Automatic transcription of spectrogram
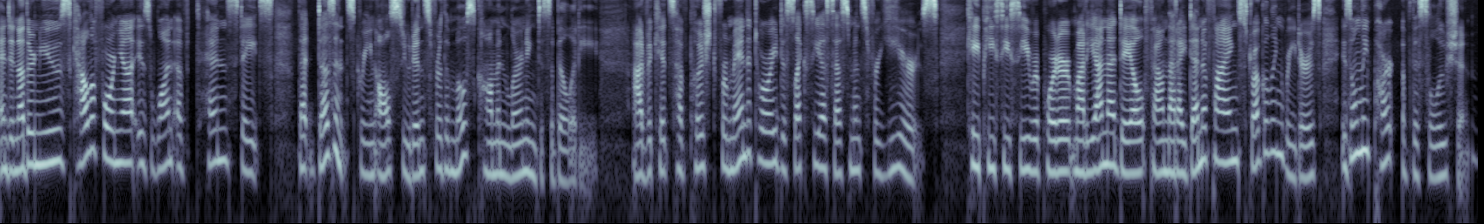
And in other news, California is one of 10 states that doesn't screen all students for the most common learning disability. Advocates have pushed for mandatory dyslexia assessments for years. KPCC reporter Mariana Dale found that identifying struggling readers is only part of the solution.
